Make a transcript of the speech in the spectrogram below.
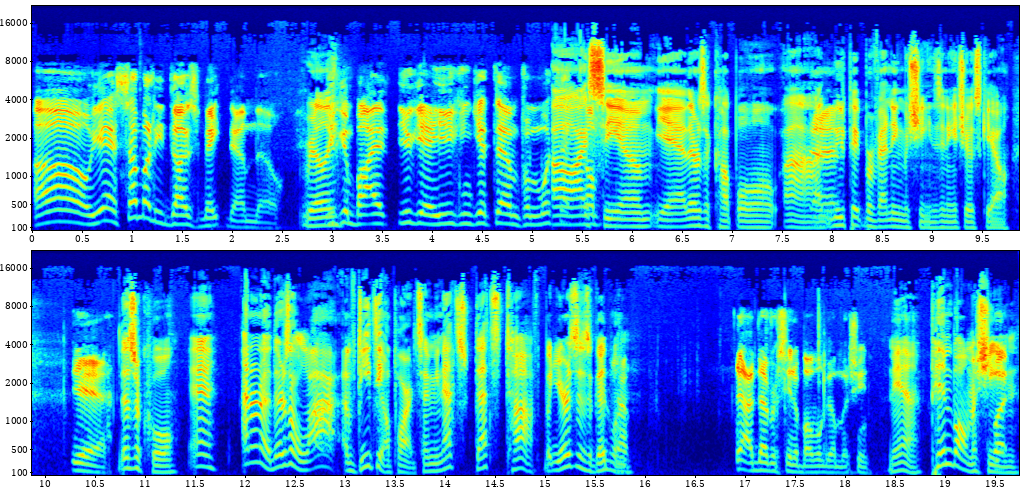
Oh yeah, somebody does make them though. Really? You can buy you yeah, you can get them from what? oh, I see them. Yeah, there's a couple uh, Yeah. newspaper vending machines in HO scale. Yeah. Those are cool. Eh, I don't know. There's a lot of detail parts. I mean, that's that's tough. But yours is a good one. Yeah, I've never seen a bubblegum machine. Yeah, pinball machine.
